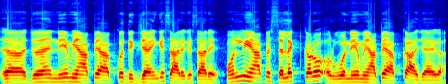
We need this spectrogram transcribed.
जो है नेम यहाँ पे आपको दिख जाएँगे सारे के सारे। ओनली यहाँ पे सेलेक्ट करो और वो नेम यहाँ पे आपका आ जाएगा।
